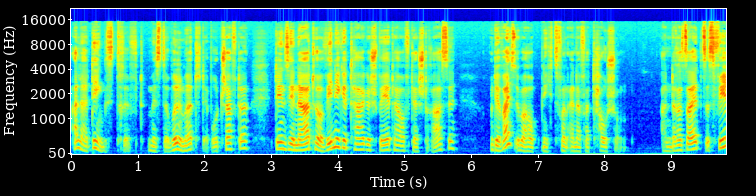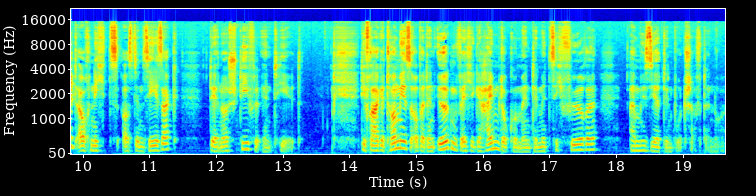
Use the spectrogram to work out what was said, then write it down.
Allerdings trifft Mr. Wilmot, der Botschafter, den Senator wenige Tage später auf der Straße und er weiß überhaupt nichts von einer Vertauschung. Andererseits, es fehlt auch nichts aus dem Seesack, der nur Stiefel enthielt. Die Frage Tommys, ob er denn irgendwelche Geheimdokumente mit sich führe, amüsiert den Botschafter nur.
